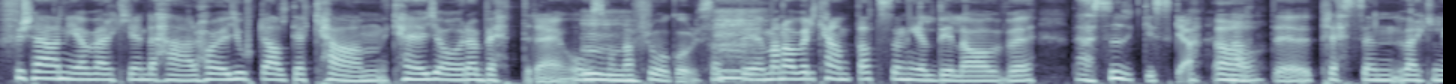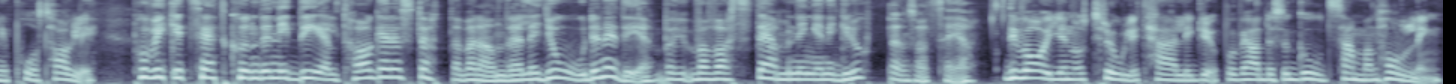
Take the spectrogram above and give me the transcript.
Förtjänar jag verkligen det här? Har jag gjort allt jag kan? Kan jag göra bättre? Och Mm. sådana frågor. Så att, eh, man har väl kantats en hel del av eh, det här psykiska. Ja. Att eh, pressen verkligen är påtaglig. På vilket sätt kunde ni deltagare stötta varandra, eller gjorde ni det? Vad var stämningen i gruppen, så att säga? Det var ju en otroligt härlig grupp och vi hade så god sammanhållning.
